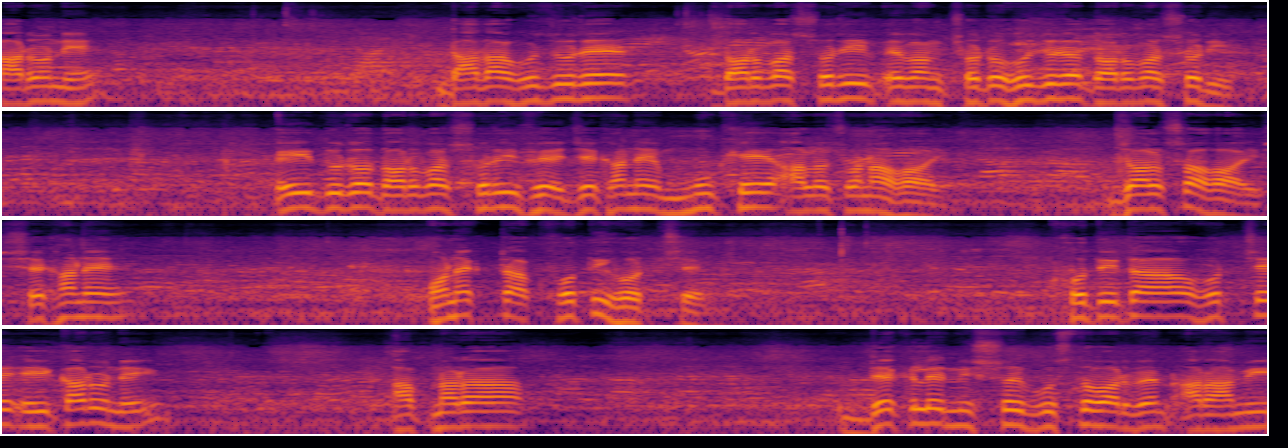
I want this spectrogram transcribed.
কারণে দাদা হুজুরের দরবার শরীফ এবং ছোট হুজুরের দরবার শরীফ, এই দুটো দরবার শরীফে যেখানে মুখে আলোচনা হয়, জলসা হয়, সেখানে অনেকটা ক্ষতি হচ্ছে। ক্ষতিটা হচ্ছে এই কারণেই আপনারা দেখলে নিশ্চয়ই বুঝতে পারবেন। আর আমি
